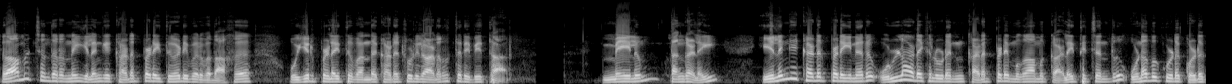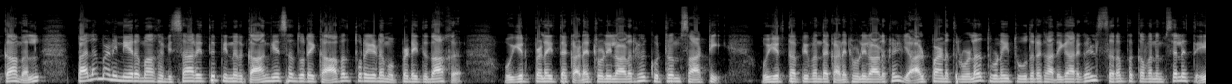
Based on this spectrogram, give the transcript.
ராமச்சந்திரனை இலங்கை கடற்படை தேடி வருவதாக உயிர் பிழைத்து வந்த கடற்றொழிலாளர் தெரிவித்தார். மேலும் தங்களை இலங்கை கடற்படையினர் உள்ளாடைகளுடன் கடற்படை முகாமுக்கு அழைத்துச் சென்று உணவு கூட கொடுக்காமல் பல மணி நேரமாக விசாரித்து பின்னர் காங்கேசந்துறை காவல்துறையிடம் ஒப்படைத்ததாக உயிர் பிழைத்த கடற்றொழிலாளர்கள் குற்றம் சாட்டி. உயிர் தப்பி வந்த கடற்றொழிலாளர்கள் யாழ்ப்பாணத்தில் உள்ள துணை தூதரக அதிகாரிகள் சிறப்பு கவனம் செலுத்தி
